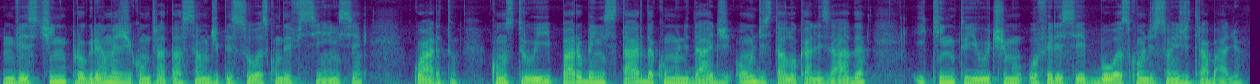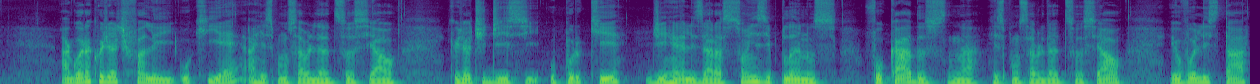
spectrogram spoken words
investir em programas de contratação de pessoas com deficiência. Quarto, construir para o bem-estar da comunidade onde está localizada. E quinto e último, oferecer boas condições de trabalho. Agora que eu já te falei o que é a responsabilidade social, que eu já te disse o porquê de realizar ações e planos focados na responsabilidade social, eu vou listar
